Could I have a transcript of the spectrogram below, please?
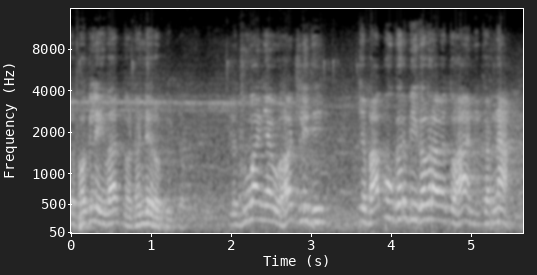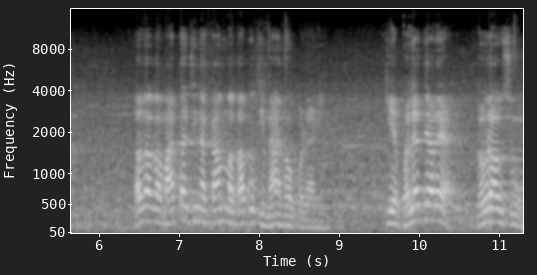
એ ભગલે વાતનો ઢંઢેરો પીટો એટલે જુવાની આવું હઠ લીધી કે બાપુ ગરબી ગવરાવે તો હા, નીકર ના. હવે બા માતાજીના કામમાં બાપુથી ના ન પડાણી. કે ભલે ત્યારે ગવરાવશું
